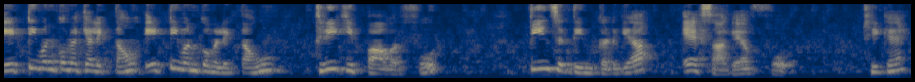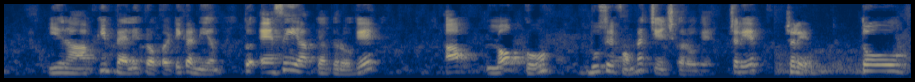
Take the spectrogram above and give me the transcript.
81 को मैं क्या लिखता हूँ? 81 को मैं लिखता हूँ थ्री की पावर फोर तीन से तीन कट गया एक्स आ गया फोर ठीक है? ये रहा आपकी पहली प्रॉपर्टी का नियम। तो ऐसे ही आप क्या करोगे? आप लॉग को दूसरे फॉर्म में चेंज करोगे। चलिए चलिए। तो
